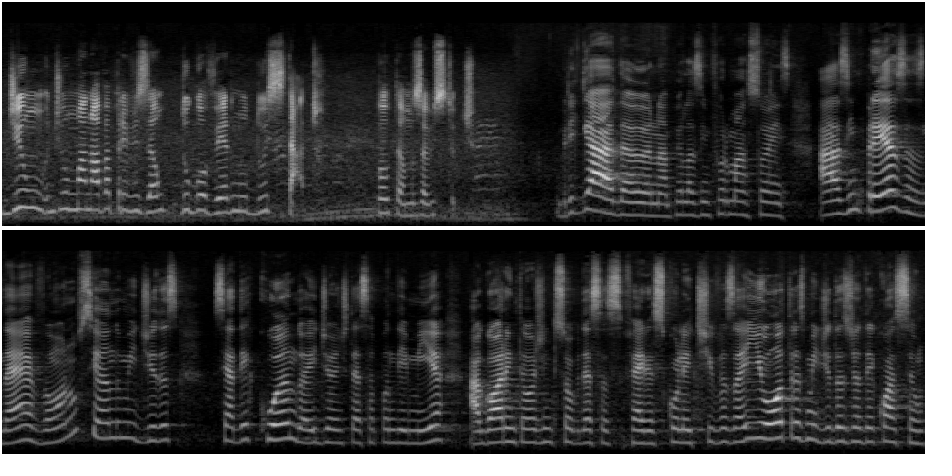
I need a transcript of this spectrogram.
de, um, de uma nova previsão do governo do estado. Voltamos ao estúdio. Obrigada, Ana, pelas informações. As empresas né, vão anunciando medidas se adequando aí diante dessa pandemia. Agora, então, a gente soube dessas férias coletivas aí e outras medidas de adequação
